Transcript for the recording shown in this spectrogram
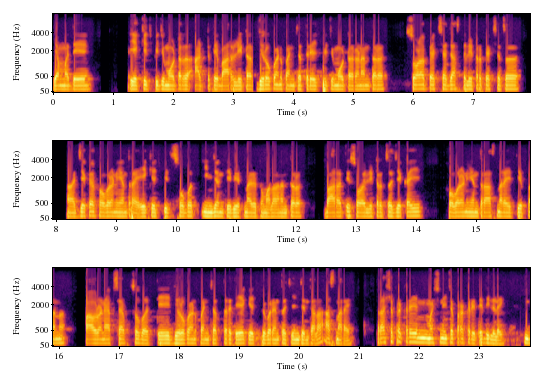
यामध्ये एक एच पीची मोटर आठ ते बारा लिटर झिरो पॉईंट पंच्याहत्तर एच पीची मोटर नंतर सोळापेक्षा जास्त लिटरपेक्षाचं जे काही फवारणी यंत्र आहे एक एच पी सोबत इंजन ते भेटणार आहे तुम्हाला. नंतर बारा ते सोळा लिटरचं जे काही फवारणी यंत्र असणार आहे ते पण पावर नॅपसॅप सोबत ते झिरो पॉईंट पंच्याहत्तर ते एक एच पी पर्यंतचे इंजिन त्याला असणार आहे. तर अशा प्रकारे मशीनीच्या प्रकार इथे दिलेले आहे.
